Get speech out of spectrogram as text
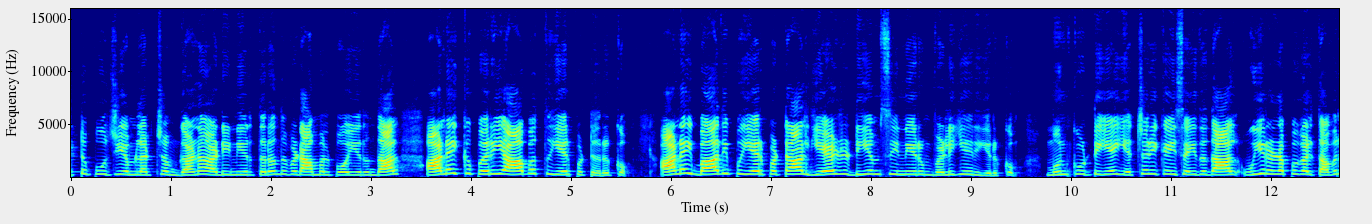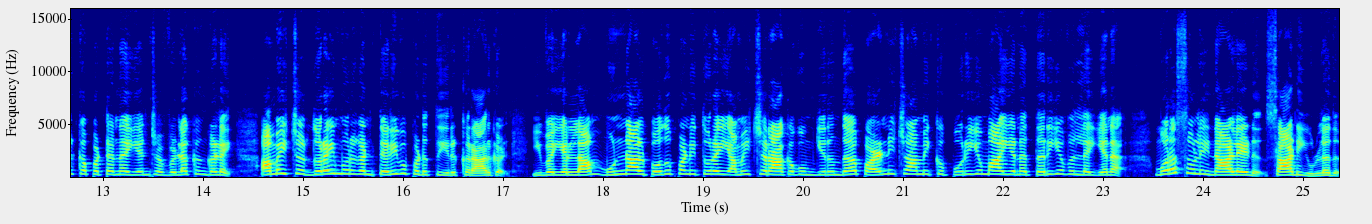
எட்டு பூஜ்ஜியம் லட்சம் கன அடி நீர் திறந்து விடாமல் போயிருந்தால் அணைக்கு பெரிய ஆபத்து ஏற்பட்டு இருக்கும் அணை பாதிப்பு ஏற்பட்டால் ஏழு டிஎம்சி நீரும் வெளியேறி இருக்கும். முன்கூட்டியே எச்சரிக்கை செய்ததால் உயிரிழப்புகள் தவிர்க்கப்பட்டன என்ற விளக்கங்களை அமைச்சர் துரைமுருகன் தெளிவுபடுத்தி இருக்கிறார்கள். இவையெல்லாம் முன்னாள் பொதுப்பணித்துறை அமைச்சராகவும் இருந்த பழனிசாமிக்கு புரியுமா என தெரியவில்லை என முரசொலி நாளேடு சாடியுள்ளது.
